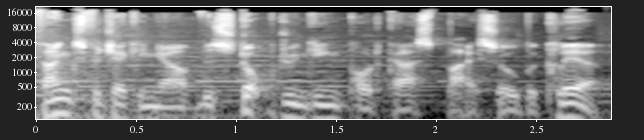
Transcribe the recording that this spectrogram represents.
Thanks for checking out the Stop Drinking podcast by Sober Clear.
